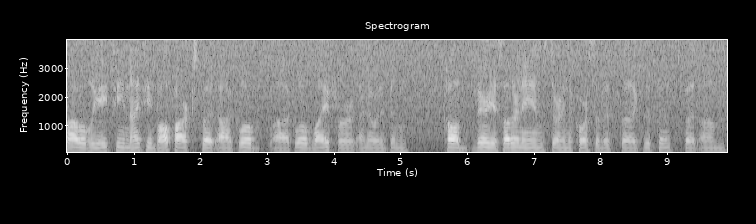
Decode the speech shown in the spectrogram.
probably 18, 19 ballparks, but uh, Globe uh, Globe Life, or I know it had been called various other names during the course of its uh, existence, but um,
